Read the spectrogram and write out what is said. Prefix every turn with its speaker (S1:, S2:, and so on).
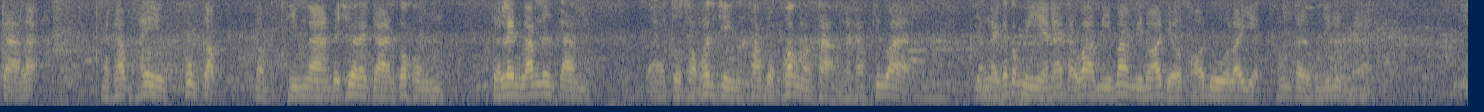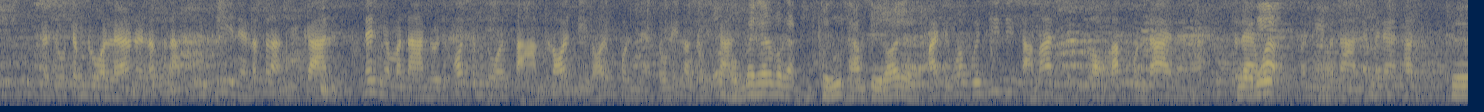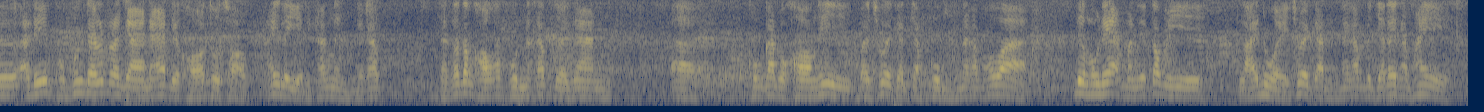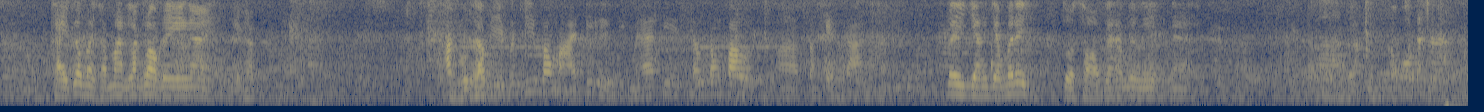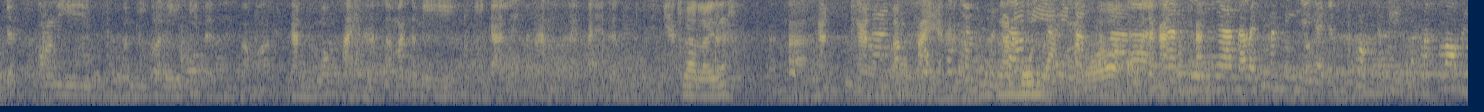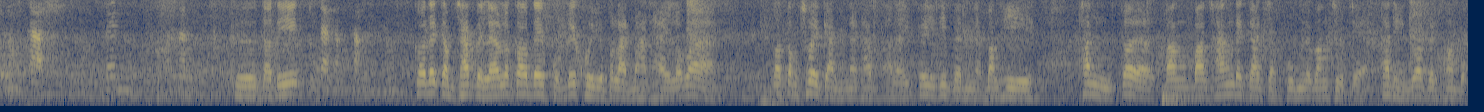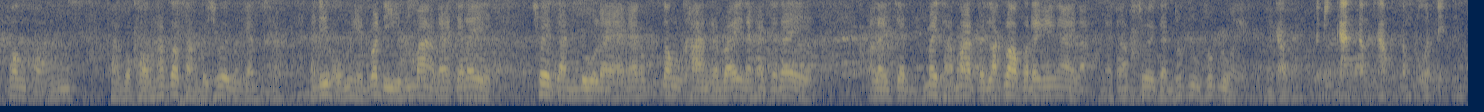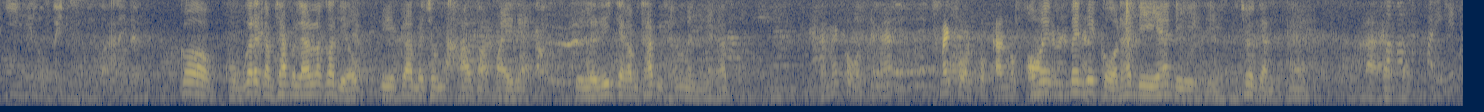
S1: การละนะครับให้ผู้กำกับกับทีมงานไปช่วยราชการก็คงจะเร่งรัดเรื่องการตรวจสอบข้อท็จจริงความบกพร่องต่างๆนะครับ คิดว่ายังไงก็ต้องมีนะแต่ว่ามีมากมีน้อยเดี๋ยวขอดูรายละเอียดเพิ่มเติมนิดหนึ่งนะ ฮะ
S2: ถ้าดูจำนวนแล้วในลักษณะพื้นที่เนี่ยลักษณะมีการเล่นกันมานานโดยเฉพาะจำนวน 300 400 คนเนี่ยตรงนี้เราจะมีการ
S1: ผมไม่ได้รับประกันถึง 3 4 0 0 เลย
S2: หมายถึงว่าพื้นที่ที่สามารถรองรับคนได้นะฮะแส
S1: คือ
S2: ด
S1: อั
S2: ง
S1: นนี้
S2: ว่ามันมีมานานแล้วไม่ได้ท่าน
S1: คืออันนี้ผมเพิ่งได้รับรายงานนะ เดี๋ยวขอตรวจสอบให้ละเอียดอีกครั้งหนึ่งนะครับ แต่ก็ต้องขอขอบคุณนะครับหน่วยงานเอ่อโครงการปกครองที่มาช่วยกันจับกลุ่มนะครับ เพราะว่าเรื่องพวกเนี้ยมันจะต้องมีหลายหน่วยช่วยกันนะครับ มันจะได้ทำให้ ใครก็ไม่สามารถลักลอบได้ง่าย ๆ นะครับ
S2: ถ้า
S1: ขอบคุณครับ
S2: มีพื้นที่เป้าหมายที่อื่นอีกไหมฮะที่ต้องต้องเฝ้าเอ่อสังเกตการณ์นะฮะ
S1: ไม่ยังยังไม่ได้ตรวจสอบนะครับเรื่องนี้นะฮะ
S3: ขอโทษนะฮะกรณีมันมีกรณีที่เป็นแบบว่างานว่องไฟนะแล้วมักจะมีมีการเล่นพนันในแฝงกันอยู่อย่างเงี้ย
S1: งานอะไรนะ
S3: อ่างานงานบ้างไฟอะนะ
S1: งานบุญ
S4: ใหญ่ๆ
S1: อ๋อ
S4: งานบุญงานอะไรที่มันมีใหญ่ๆจะมีพวกจะมีพวกลักลอบในเรื่องของการเล่นพนัน
S1: คือตอนนี้
S4: การกำชับ
S1: ก็ได้กำชับไปแล้ว แล้วก็ได้ผมได้คุยกับประหลัดมหาไทยแล้วว่าก็ต้องช่วยกันนะครับ อะไรก็ที่เป็นบางทีท่านก็บางบางครั้งในการจับกลุ่มในบางจุดเนี่ยท่านเห็นว่าเป็นความบกพร่องของฝ่ายปกครองท่านก็สั่งไปช่วยเหมือนกันนะครับอันนี้ผมเห็นว่าดีมากๆแล้วจะได้ช่วยกันดูแลนะครับต้องคานกันไว้นะครับจะได้อะไรจะไม่สามารถไปลักลอบกันได้ง่ายๆแล้วนะครับ ช่วยกันทุกทุกหน่วยนะครับ
S3: จะมีการกำชับตำรวจ
S1: ก็ผมก็ได้กำชับไปแล้ว แล้วก็เดี๋ยวมีการประชุมคราวต่อไปเนี่ยเดี๋ยวเร็วนี้จะกำชับอีกครั้งหนึ่งนะครับ
S2: แต่ไม่โกรธใช่ไหมไม่โกรธปกการปกคร
S1: อ๋
S2: อ
S1: องไม่
S2: ใช่ไหม
S1: ไม่ไม่โกรธฮะดีฮะดีดีช่วยกันนะฮะ
S2: ได้
S1: ครับครับ
S5: ขอ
